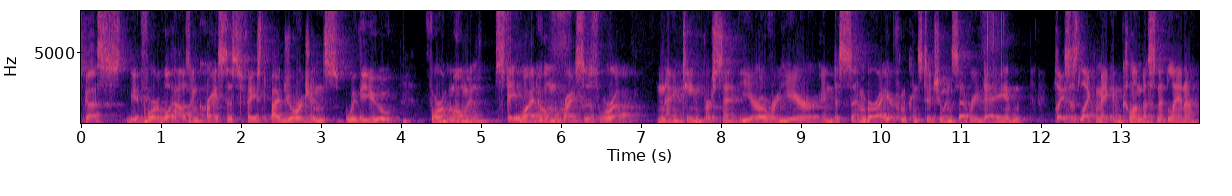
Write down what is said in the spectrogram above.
discuss the affordable housing crisis faced by Georgians with you for a moment. Statewide home prices were up 19% year over year in December. I hear from constituents every day in places like Macon, Columbus, and Atlanta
